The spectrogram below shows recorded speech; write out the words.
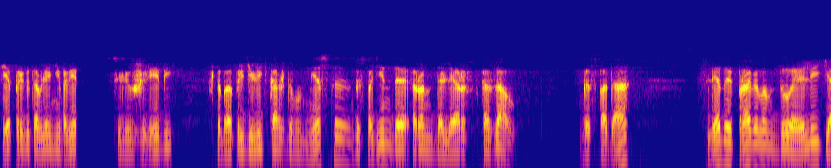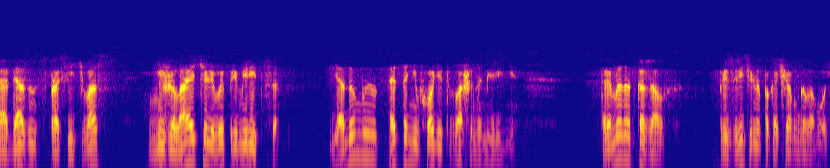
все приготовления повесили жребий, чтобы определить каждому место, господин де Ронделер сказал, «Господа, следуя правилам дуэли, я обязан спросить вас, не желаете ли вы примириться? Я думаю, это не входит в ваши намерения». Тремен отказался, презрительно покачав головой.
